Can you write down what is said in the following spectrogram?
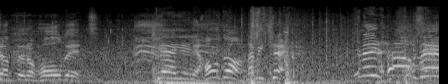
Something to hold it. Yeah, yeah, yeah. Hold on. Let me check. You need help here!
